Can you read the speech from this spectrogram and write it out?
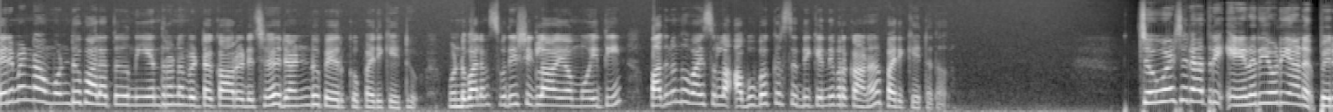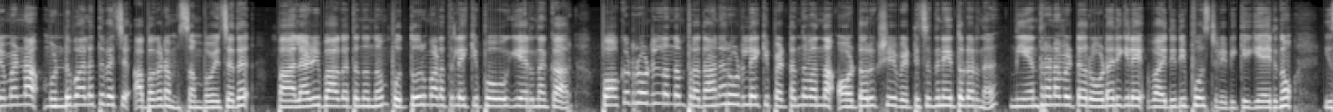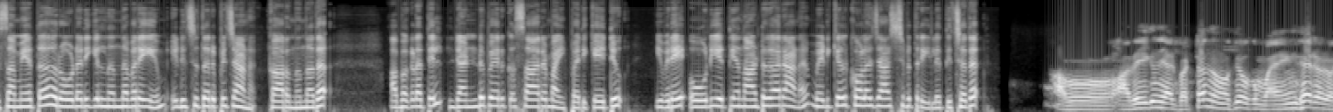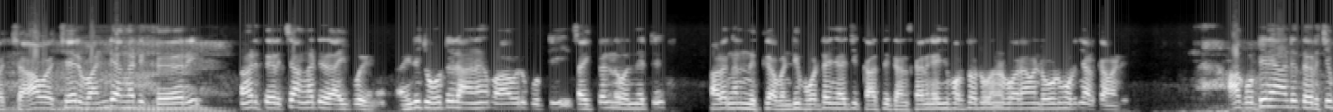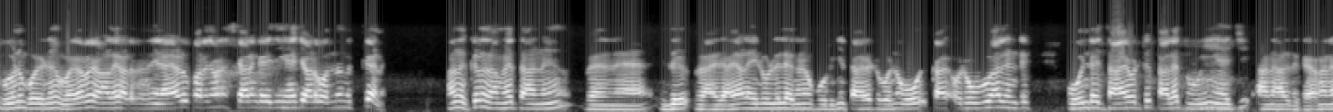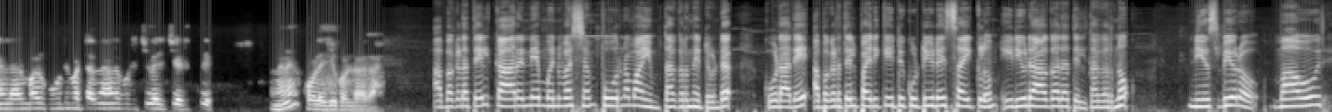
പെരുമെണ്ണ മുണ്ടുപാലത്ത് നിയന്ത്രണം വിട്ട കാറിടിച്ച് രണ്ടു പേർക്ക് പരിക്കേറ്റു. മുണ്ടുപാലം സ്വദേശികളായ മൊയ്തീൻ പതിനൊന്ന് വയസ്സുള്ള അബുബക്കർ സിദ്ദിഖ് എന്നിവർക്കാണ് പരിക്കേറ്റത്. ചൊവ്വാഴ്ച രാത്രി ഏഴരയോടെയാണ് പെരുമണ്ണ മുണ്ടുപാലത്ത് വെച്ച് അപകടം സംഭവിച്ചത്. പാലാഴി ഭാഗത്തു നിന്നും പുത്തൂർ മഠത്തിലേക്ക് പോവുകയായിരുന്ന കാർ പോക്കറ്റ് റോഡിൽ നിന്നും പ്രധാന റോഡിലേക്ക് പെട്ടെന്ന് വന്ന ഓട്ടോറിക്ഷയെ വെട്ടിച്ചതിനെ തുടർന്ന് നിയന്ത്രണം വിട്ട് റോഡരികിലെ വൈദ്യുതി പോസ്റ്റിൽ ഇടിക്കുകയായിരുന്നു. ഈ സമയത്ത് റോഡരികിൽ നിന്നവരെയും ഇടിച്ചു തെറിപ്പിച്ചാണ് കാർ നിന്നത്. അപകടത്തിൽ രണ്ടുപേർക്ക് സാരമായി പരിക്കേറ്റു. ഇവരെ ഓടിയെത്തിയ നാട്ടുകാരാണ് മെഡിക്കൽ കോളേജ് ആശുപത്രിയിൽ എത്തിച്ചത്. അപ്പോൾ അതേക്ക് ഞാൻ പെട്ടെന്ന് നോക്കി നോക്കും ഭയങ്കര ഒരു ഒച്ച. ആ ഒച്ചയിൽ വണ്ടി അങ്ങോട്ട് കയറി അങ്ങോട്ട് തെറിച്ച് അങ്ങോട്ട് ആയിപ്പോയിന് അതിന്റെ ചുവട്ടിലാണ് ആ ഒരു കുട്ടി സൈക്കിളിന് വന്നിട്ട് അവിടെ അങ്ങനെ നിൽക്കുക. വണ്ടി പോട്ടെ ഞാൻ കാത്തിക്കാൻ സംസ്കാരം കഴിഞ്ഞ് പുറത്തോട്ട് പോകുന്ന പോരാൻ വേണ്ടി റോഡ് മുറിഞ്ഞ് നടക്കാൻ വേണ്ടി. ആ കുട്ടീനെ ആണ്ട് തെറിച്ച് വീണ് പോയിന് വേറെ ആളെ അവിടെ നിന്ന് അയാൾ പറഞ്ഞ സംസ്കാരം കഴിഞ്ഞ് ഞാൻ അവിടെ വന്ന് നിൽക്കുകയാണ്. ആ നിൽക്കുന്ന സമയത്താണ് പിന്നെ ഇത് അയാൾ അതിന്റെ ഉള്ളിൽ എങ്ങനെ കുടുങ്ങി താഴോട്ട് വീണ്. ഒരു ഒവ്വാലുണ്ട് ഓയിന്റെ താഴോട്ട് തല തൂങ്ങി അയച്ച് ആണ് ആൾ നിൽക്കുക. അങ്ങനെ എല്ലാവരും പാട് കൂടി പെട്ടെന്ന് ആൾ പിടിച്ച് വലിച്ചെടുത്ത് അങ്ങനെ കോളേജിൽ കൊണ്ടുപോകാം അപകടത്തിൽ കാറിന്റെ മുൻവശം പൂർണമായും തകർന്നിട്ടുണ്ട്. കൂടാതെ അപകടത്തിൽ പരിക്കേറ്റ് കുട്ടിയുടെ സൈക്കിളും ഇടിയുടെ ആഘാതത്തിൽ തകർന്നു. News bureau Mavoor.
